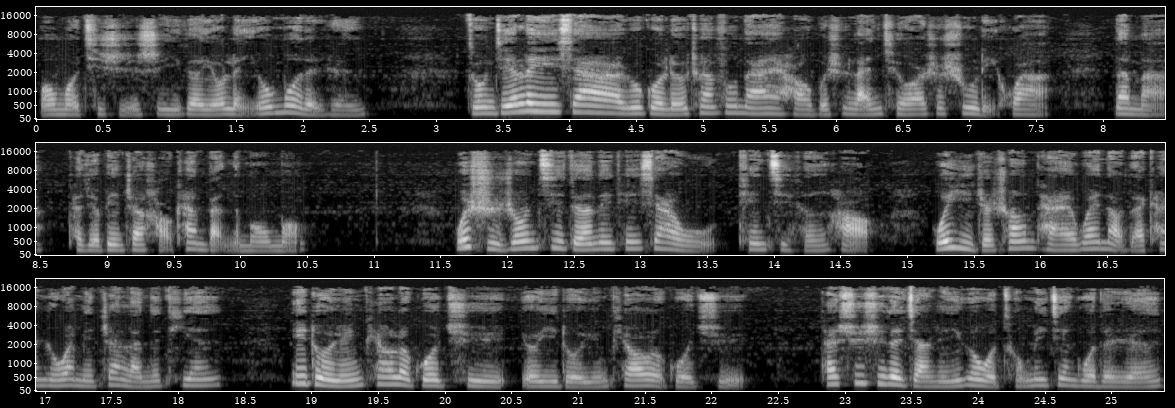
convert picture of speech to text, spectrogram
某某其实是一个有冷幽默的人。总结了一下，如果流川枫的爱好不是篮球，而是数理化，那么他就变成好看版的某某。我始终记得那天下午天气很好，我倚着窗台，歪脑袋看着外面湛蓝的天，一朵云飘了过去，又一朵云飘了过去。他絮絮地讲着一个我从没见过的人，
